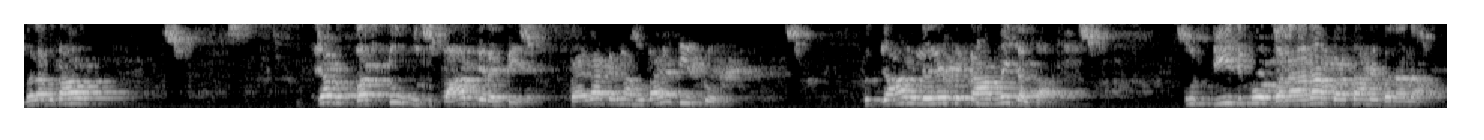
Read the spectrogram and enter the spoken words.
बोला बताओ, जब वस्तु उत्पाद्य रहती है, पैदा करना होता है ना चीज़ को तो जान लेने से काम नहीं चलता। उस चीज़ को बनाना पड़ता है, बनाना।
